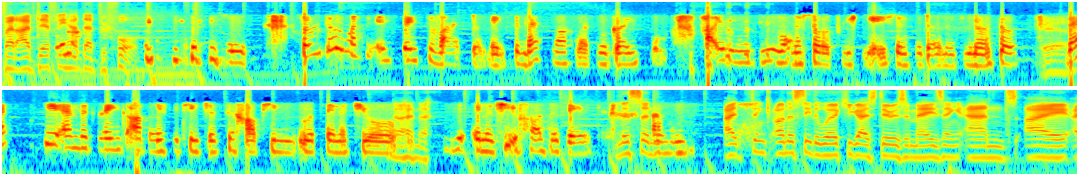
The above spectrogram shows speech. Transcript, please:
but I've definitely had that before. don't want to incentivize donation. That's not what we're going for. However, we do want to show appreciation for donors, you know. So Yeah. that tea and the drink are basically just to help you replenish your, No, no. your energy on the day. Listen, Um, I think honestly the work you guys do is amazing, and I, I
